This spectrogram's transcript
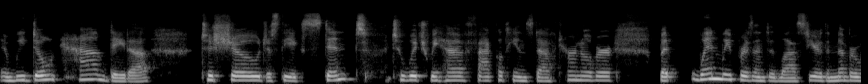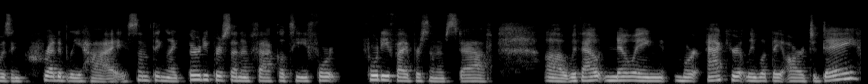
And we don't have data to show just the extent to which we have faculty and staff turnover. But when we presented last year, the number was incredibly high, something like 30% of faculty, 45% of staff. Uh, without knowing more accurately what they are today,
